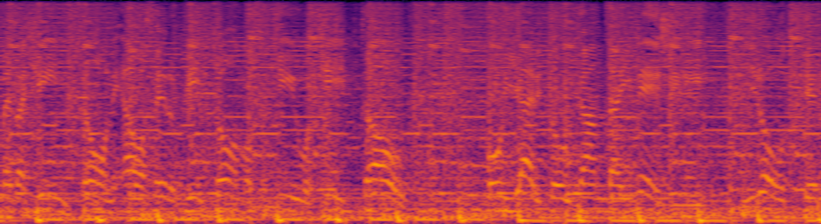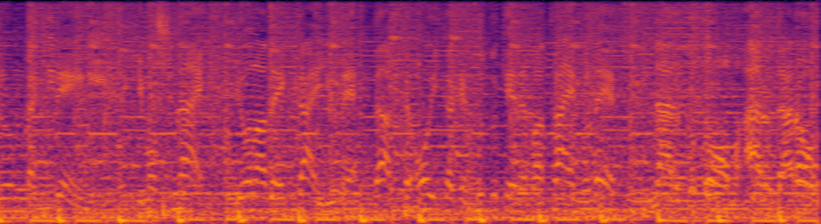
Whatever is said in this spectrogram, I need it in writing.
求めたヒントに合わせるピントの先はきっとぼんやりと浮かんだイメージに色をつけるんだ綺麗に気もしない。ようなでっかい夢。だって追いかけ続ければタイムレースになることもあるだろう。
